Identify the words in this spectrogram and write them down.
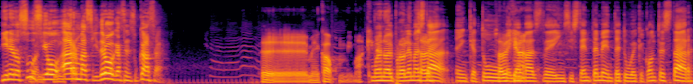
dinero sucio, armas y drogas en su casa. Eh, me cago en mi máquina. Bueno, el problema ¿Sabes- está en que tú me llamaste insistentemente, tuve que contestar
